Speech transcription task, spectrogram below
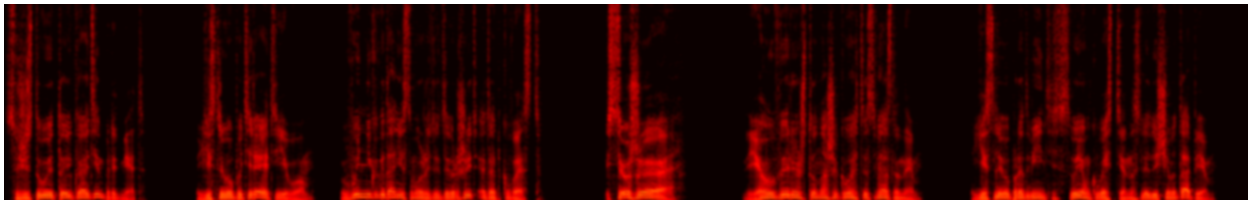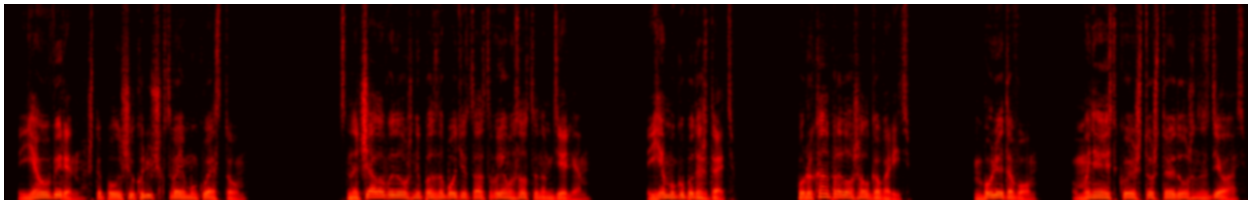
Существует только один предмет. Если вы потеряете его, вы никогда не сможете завершить этот квест. Все же... Я уверен, что наши квесты связаны. Если вы продвинетесь в своем квесте на следующем этапе, я уверен, что получу ключ к своему квесту. Сначала вы должны позаботиться о своем собственном деле. Я могу подождать. Хуракан продолжал говорить. Более того, у меня есть кое-что, что я должен сделать.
